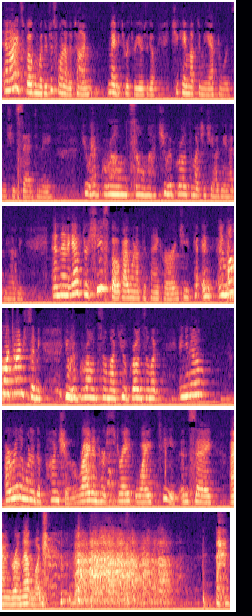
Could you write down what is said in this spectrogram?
and I had spoken with her just one other time, maybe two or three years ago. She came up to me afterwards and she said to me, "You have grown so much. You have grown so much." And she hugged me and hugged me and hugged me. And then after she spoke, I went up to thank her, and she and, and one more time she said to me, "You have grown so much. You have grown so much." And you know, I really wanted to punch her right in her straight white teeth and say, "I haven't grown that much." and I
